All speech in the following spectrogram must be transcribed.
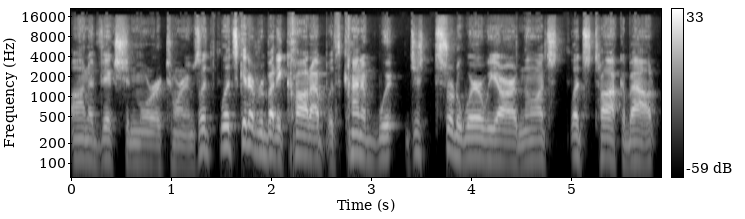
on eviction moratoriums? Let's, let's get everybody caught up with kind of just sort of where we are. And then let's, let's talk about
